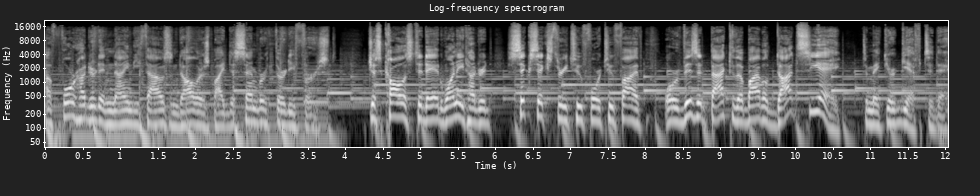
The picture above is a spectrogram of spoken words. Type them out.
of $490,000 by December 31st. Just call us today at 1 800 663 2425 or visit backtothebible.ca to make your gift today.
